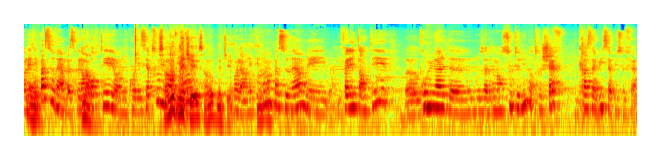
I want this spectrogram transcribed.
On n'était pas serein parce que l'emporter, on n'y connaissait absolument C'est un autre rien. métier, c'est un autre métier. Voilà, on n'était Mhm. vraiment pas serein bon, il fallait le tenter. Euh, Romuald euh, nous a vraiment soutenus, notre chef. Grâce à lui, ça a pu se faire.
